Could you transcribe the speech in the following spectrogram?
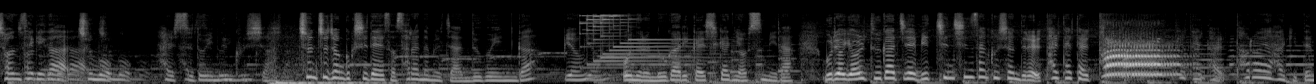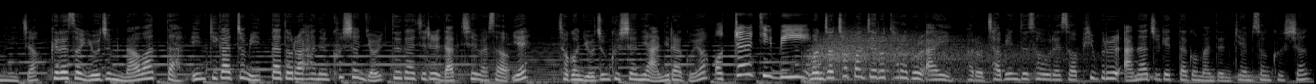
전 세계가 주목할 수도 있는 쿠션. 춘추전국 시대에서 살아남을 자 누구인가? 뿅. 오늘은 노가리 깔 시간이 없습니다. 무려 12가지의 미친 신상 쿠션들을 탈탈탈 탈 탈탈 털어야 하기 때문이죠. 그래서 요즘 나왔다, 인기가 좀 있다더라 하는 쿠션 12가지를 납치해와서 예? 저건 요즘 쿠션이 아니라고요? 어쩔 TV 먼저 첫 번째로 털어볼 아이 바로 자빈드 서울에서 피부를 안아주겠다고 만든 갬성 쿠션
